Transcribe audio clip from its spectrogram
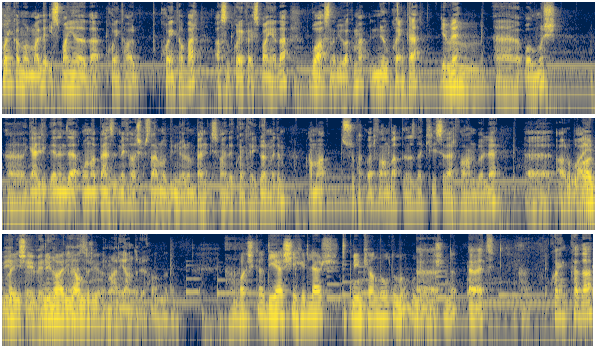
Cuenca normalde İspanya'da da Cuenca var. Cuenca var. Asıl Cuenca İspanya'da. Bu aslında bir bakıma New Cuenca gibi e, olmuş. E, geldiklerinde ona benzetmeye çalışmışlar mı bilmiyorum. Ben İspanya'da Cuenca'yı görmedim. Ama sokaklar falan baktığınızda kiliseler falan böyle e, Avrupa'yı bir şey veriyor. mimariyi andırıyor. Mimariyi andırıyor. Anladım. Başka diğer şehirler gitme imkanı oldu mu bunların Ee, dışında? Evet. Cuenca'da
